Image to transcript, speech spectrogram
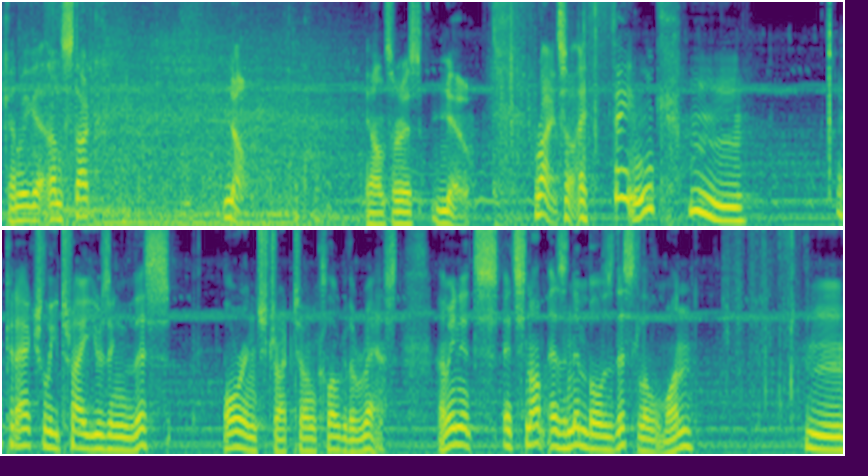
Can we get unstuck? No. The answer is no. Right, so I think... Hmm... I could actually try using this orange truck to unclog the rest. I mean, it's it's not as nimble as this little one. Hmm...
